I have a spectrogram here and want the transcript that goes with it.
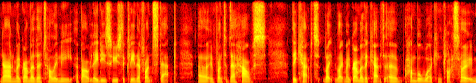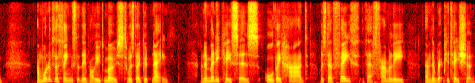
nan, my grandmother, telling me about ladies who used to clean their front step uh, in front of their house they kept like like my grandmother kept a humble working class home and one of the things that they valued most was their good name. And in many cases all they had was their faith their family and their reputation.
